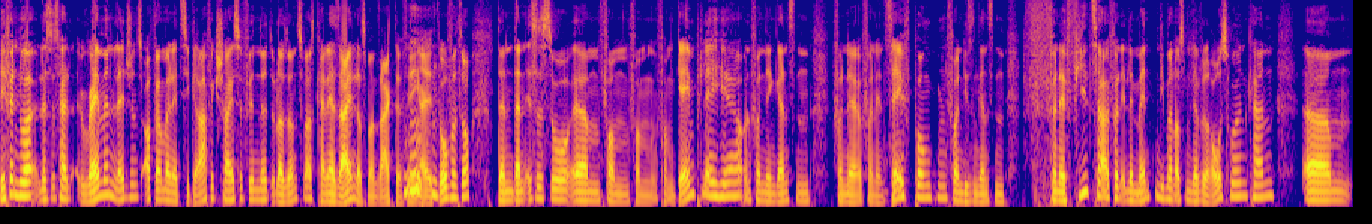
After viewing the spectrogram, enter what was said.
Ich finde nur, das ist halt Rayman Legends, auch wenn man jetzt die Grafik scheiße findet oder sonst was, kann ja sein, dass man sagt, finde ich alles doof und so, dann, dann ist es so ähm, vom, vom, vom Gameplay her und von den ganzen, von der, von den Save-Punkten, von diesen ganzen, von der Vielzahl von Elementen, die man aus dem Level rausholen kann, ähm,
